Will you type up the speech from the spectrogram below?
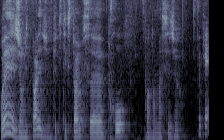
Ouais, j'ai envie de parler d'une petite expérience euh, pro pendant ma césure. Ok.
